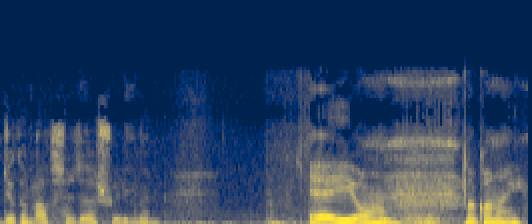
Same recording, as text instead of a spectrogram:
Du kan avslutte streamen. Eh, ja, det kan jeg.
